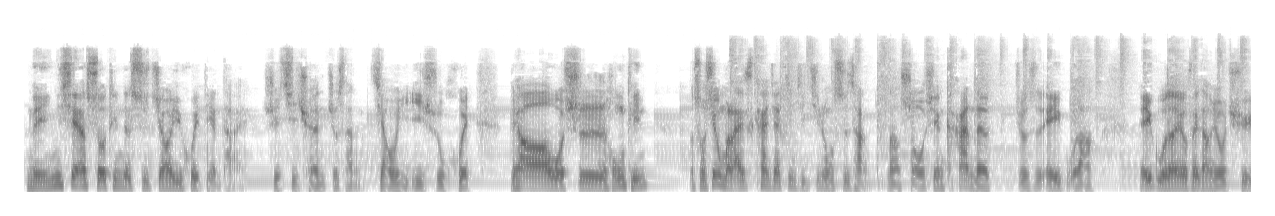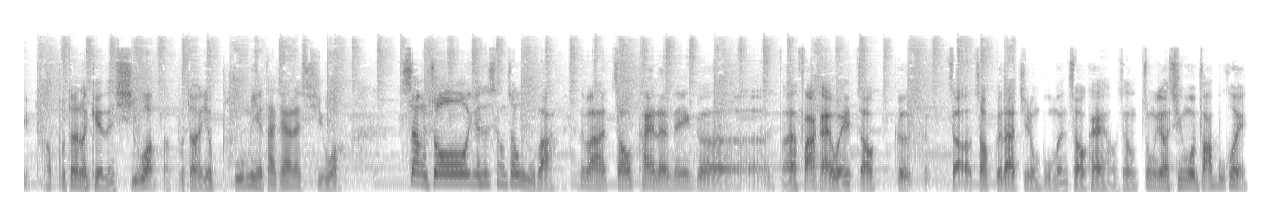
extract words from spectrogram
您现在收听的是交易会电台，学期权就上交易艺术会。你好，我是洪婷。首先我们来看一下近期金融市场。那首先看的就是 A 股啦，A 股呢又非常有趣啊，不断的给人希望啊，不断又扑灭大家的希望。上周应该是上周五吧，对吧？召开了那个，反正发改委召各个找找各大金融部门召开，好像重要新闻发布会。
